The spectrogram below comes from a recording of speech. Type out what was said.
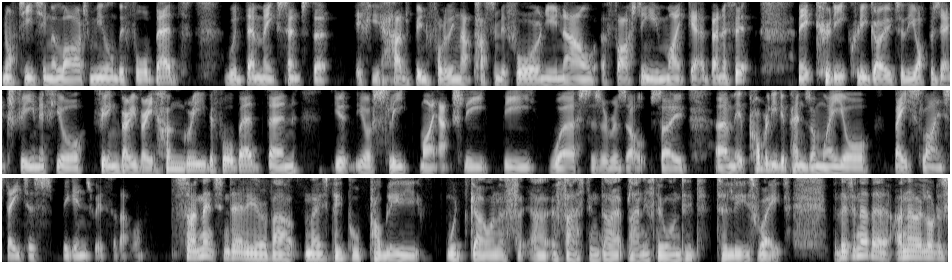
not eating a large meal before bed would then make sense that if you had been following that pattern before and you now are fasting, you might get a benefit. It could equally go to the opposite extreme. If you're feeling very, very hungry before bed, then your, your sleep might actually be worse as a result. So um, it probably depends on where your baseline status begins with for that one. So I mentioned earlier about most people probably would go on a, uh, a, fasting diet plan if they wanted to lose weight. But there's another, I know a lot of,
